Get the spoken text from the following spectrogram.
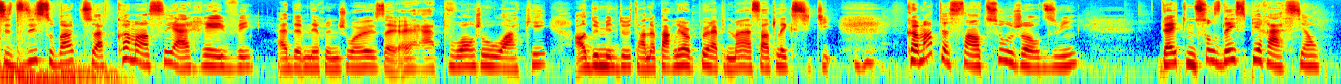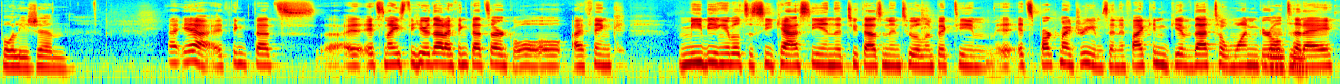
tu dis souvent que tu as commencé à rêver à devenir une joueuse, euh, à pouvoir jouer au hockey. En 2002, tu en as parlé un peu rapidement à Salt Lake City. Mm-hmm. Comment te sens-tu aujourd'hui d'être une source d'inspiration pour les jeunes? Uh, yeah, I think that's uh, it- it's nice to hear that. I think that's our goal. I think me being able to see Cassie in the 2002 Olympic team, it, it sparked my dreams. And if I can give that to one girl today,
